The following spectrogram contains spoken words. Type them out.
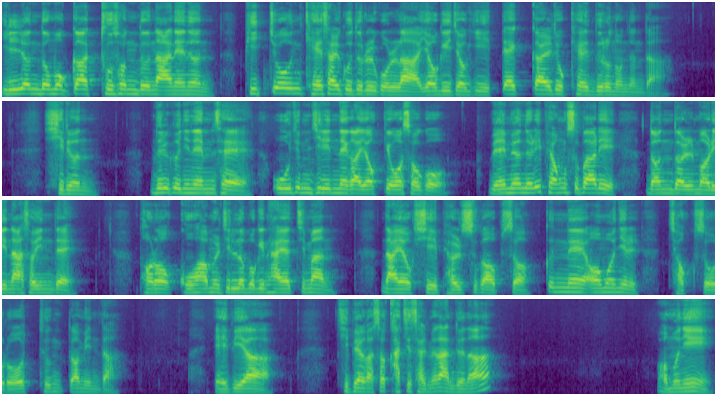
1년도 못 가 두 손든 아내는 빛 좋은 게살구들을 골라 여기저기 때깔 좋게 늘어놓는다. 실은 늙은이 냄새, 오줌 지린 내가 역겨워서고 외며느리 병수발이 넌덜머리 나서인데 버럭 고함을 질러보긴 하였지만 나 역시 별수가 없어 끝내 어머니를 적소로 등 떠민다. 애비야, 집에 가서 같이 살면 안 되나? 어머니,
